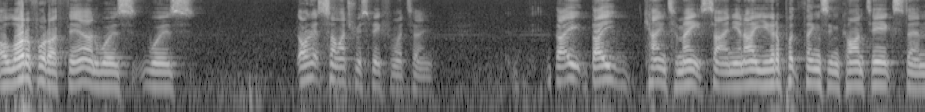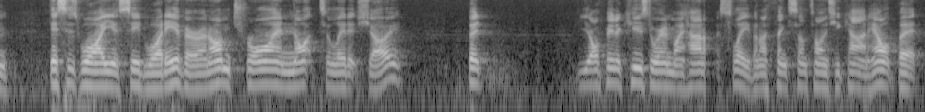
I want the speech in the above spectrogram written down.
a lot of what I found was, was I got so much respect for my team. They, they came to me saying, you know, you've got to put things in context and this is why you said whatever. And I'm trying not to let it show. But you know, I've been accused of wearing my heart on my sleeve, and I think sometimes you can't help but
